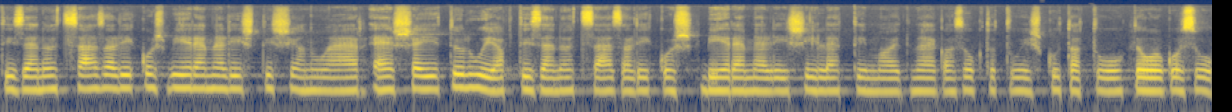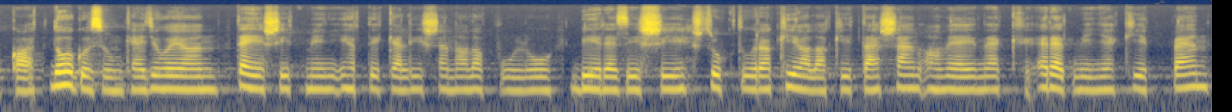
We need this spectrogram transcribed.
15%-os béremelést is január 1-től újabb 15%-os béremelés illeti majd meg az oktató és kutató dolgozókat. Dolgozunk egy olyan teljesítményértékelésen alapuló bérezési struktúra kialakításán, amelynek eredményeképpen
